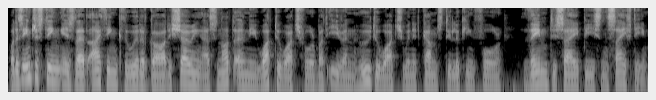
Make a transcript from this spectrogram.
What is interesting is that I think the Word of God is showing us not only what to watch for, but even who to watch when it comes to looking for them to say peace and safety.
